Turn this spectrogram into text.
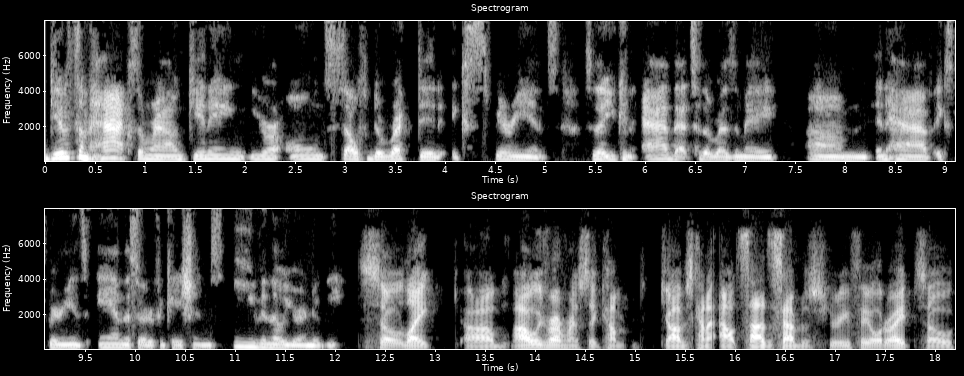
give some hacks around getting your own self-directed experience so that you can add that to the resume um, and have experience and the certifications even though you're a newbie. So like um, i always reference the com- jobs kind of outside the cybersecurity field right? So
